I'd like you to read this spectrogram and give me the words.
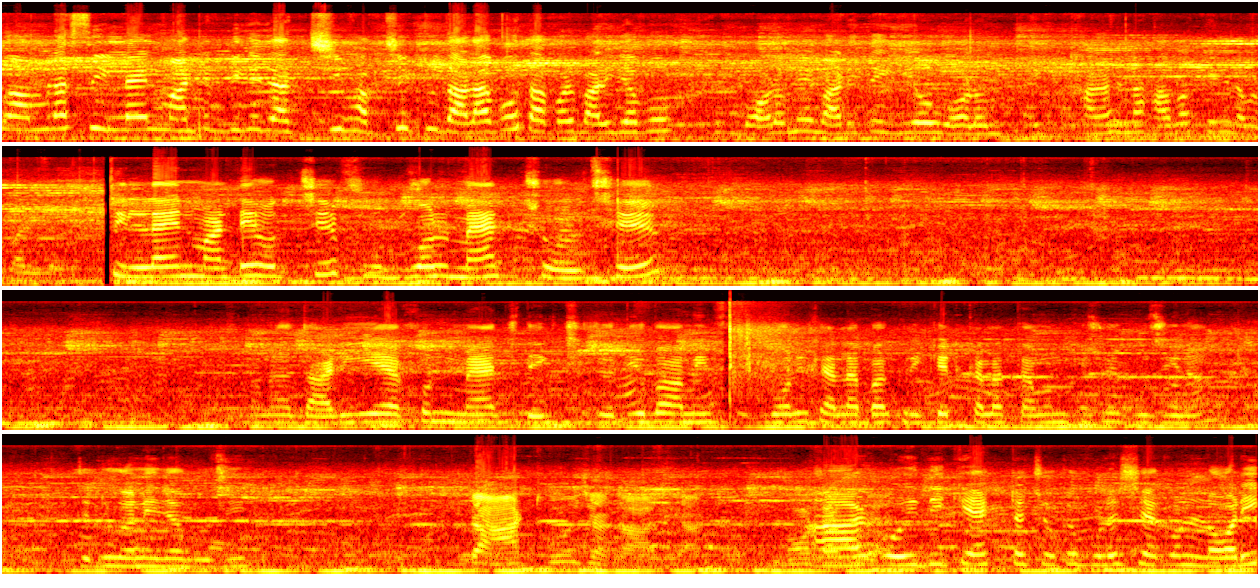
তো? আমরা সিনলাইন মাঠের দিকে যাচ্ছি, ভাবছি একটু দাঁড়াবো, তারপর বাড়ি যাব। গরমে বাড়িতে গিয়েও গরম। ঠান্ডা ঠান্ডা হাওয়া খেয়ে তারপর বাড়ি যাব। সিনলাইন মাঠে হচ্ছে ফুটবল ম্যাচ চলছে। আমরা দাঁড়িয়ে এখন ম্যাচ দেখছি, যদিও বা আমি ফুটবল খেলা বা ক্রিকেট খেলা তেমন কিছুই বুঝি না। যেটুখানি যা বুঝি। আর ওইদিকে একটা চোখে পড়েছে এখন লরি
